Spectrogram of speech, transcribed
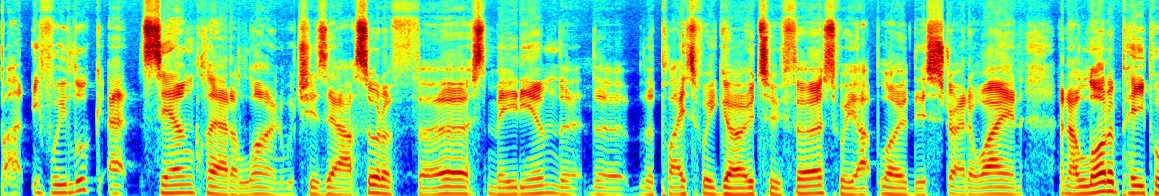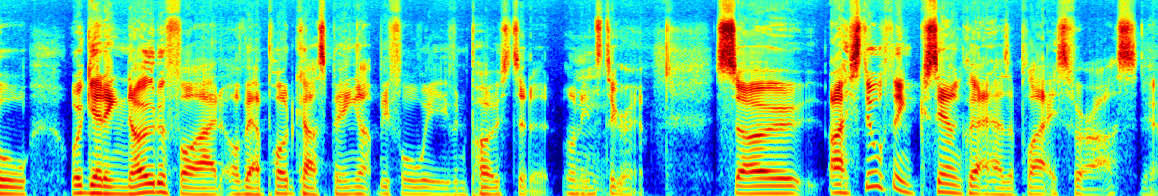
But if we look at SoundCloud alone, which is our sort of first medium, the, the, the place we go to first, we upload this straight away. And, and a lot of people were getting notified of our podcast being up before we even posted it on mm. Instagram. So I still think SoundCloud has a place for us. Yeah.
